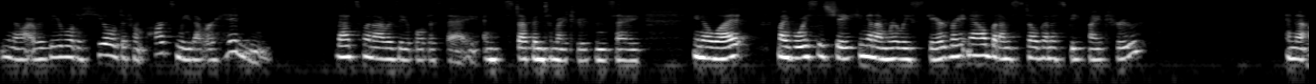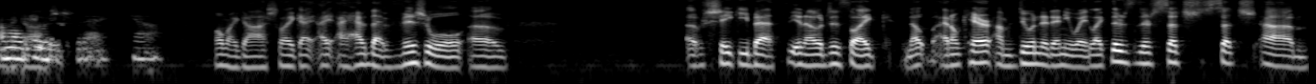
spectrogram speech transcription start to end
you know, I was able to heal different parts of me that were hidden. that's when I was able to say and step into my truth and say, you know what? My voice is shaking and I'm really scared right now, but I'm still going to speak my truth. And I'm my okay with it today. Yeah. Oh my gosh. Like I, I, I have that visual of of shaky Beth, you know, just like, nope, I don't care. I'm doing it anyway. Like there's there's such such um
